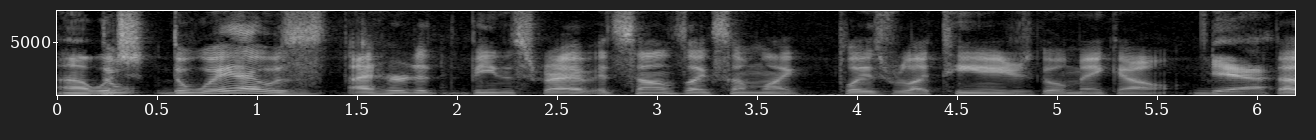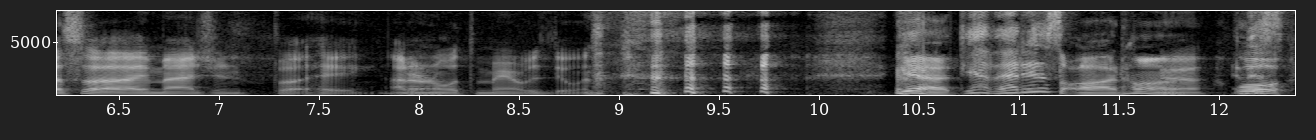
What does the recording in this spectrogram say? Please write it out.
uh, which the, the way I was, I heard it being described, it sounds like some like place where like teenagers go make out. yeah, That's what I imagine. But hey, I don't know what the mayor was doing. yeah, yeah, that is odd, huh? Yeah. Well, this-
